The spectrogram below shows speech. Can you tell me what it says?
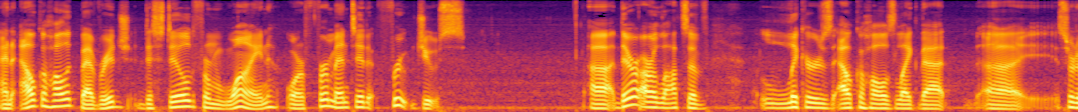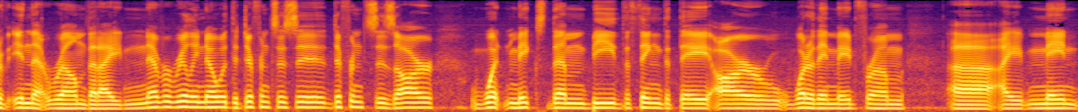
an alcoholic beverage distilled from wine or fermented fruit juice. Uh, there are lots of liquors, alcohols like that, uh, sort of in that realm that I never really know what the differences is, differences are, what makes them be the thing that they are, what are they made from. Uh, I may,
